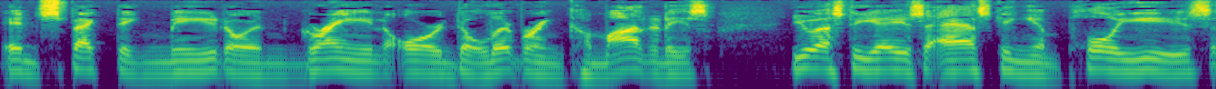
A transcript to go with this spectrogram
inspecting meat or grain or delivering commodities, USDA is asking employees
